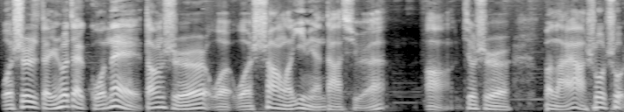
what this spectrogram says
我是等于说在国内，当时我我上了一年大学啊，就是本来啊说说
